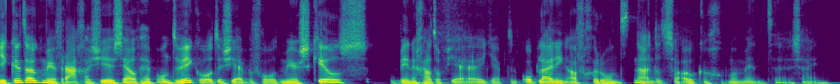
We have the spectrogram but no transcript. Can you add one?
je kunt ook meer vragen als je jezelf hebt ontwikkeld. Dus je hebt bijvoorbeeld meer skills binnengaat of je, je hebt een opleiding afgerond. Nou, dat zou ook een goed moment uh, zijn.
